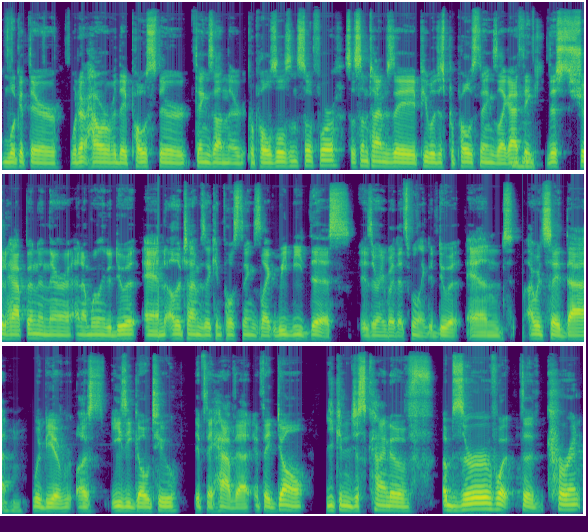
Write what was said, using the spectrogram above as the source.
look at their whatever however they post their things on their proposals and so forth. So sometimes they people just propose things like mm-hmm. I think this should happen and there and I'm willing to do it, and other times they can post things like we need this. Is there anybody that's willing to do it? And I would say that mm-hmm. would be a, a easy go to if they have that. If they don't, you can just kind of observe what the current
